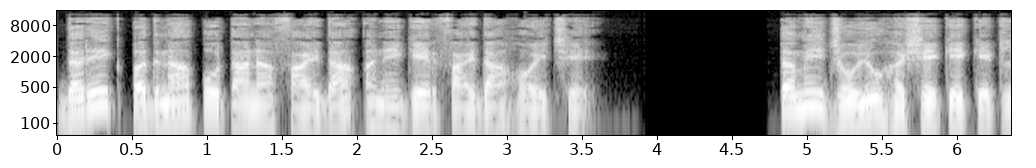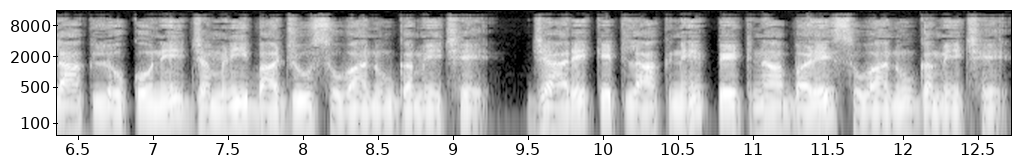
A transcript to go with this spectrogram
દરેક પદના પોતાના ફાયદા અને ગેરફાયદા હોય છે. તમે જોયું હશે કે કેટલાક લોકોને જમણી બાજુ સૂવાનું ગમે છે, જ્યારે કેટલાકને પેટના બળે સૂવાનું ગમે છે.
